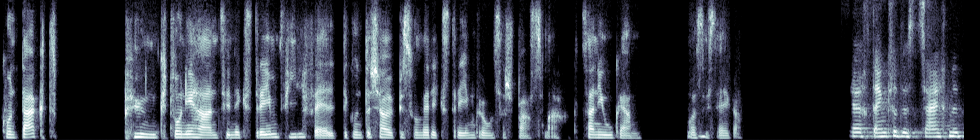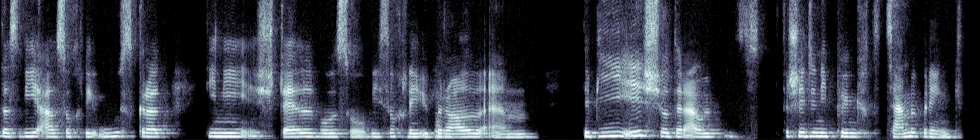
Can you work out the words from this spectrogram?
Kontaktpunkte, die ich habe, sind extrem vielfältig und das ist auch etwas, was mir extrem großen Spaß macht. Das habe ich auch gerne, muss ich sagen. Ja, ich denke, das zeichnet das wie auch so ein bisschen aus, gerade deine Stelle, wo so wie so ein bisschen überall ähm, dabei ist oder auch verschiedene Punkte zusammenbringt.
